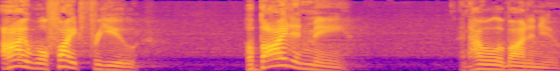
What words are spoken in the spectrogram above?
I will fight for you. Abide in me, and I will abide in you.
